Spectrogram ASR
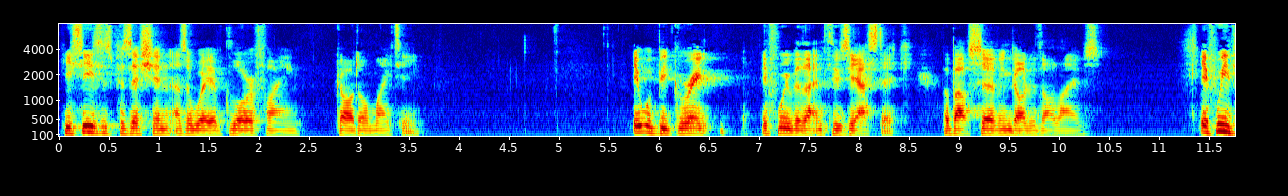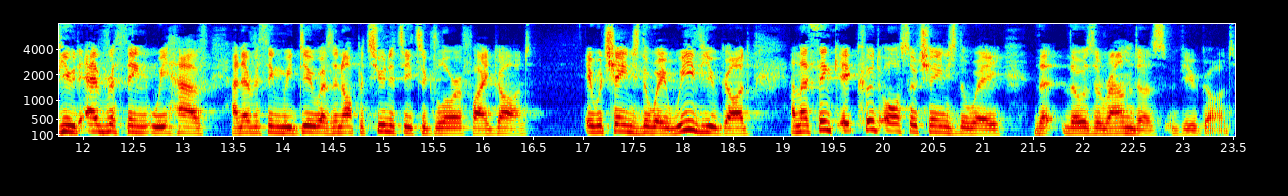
He sees his position as a way of glorifying God Almighty. It would be great if we were that enthusiastic about serving God with our lives. If we viewed everything we have and everything we do as an opportunity to glorify God, it would change the way we view God, and I think it could also change the way that those around us view God.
